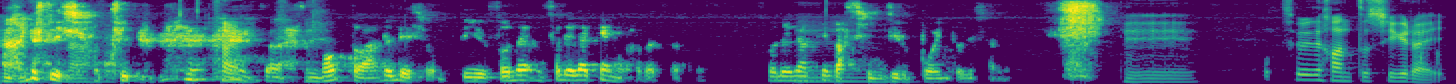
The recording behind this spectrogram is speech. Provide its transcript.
あるでしょっていう、はい。もっとあるでしょっていう、それそれだけの形だった。それだけが信じるポイントでしたね。へえそれで半年ぐらい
